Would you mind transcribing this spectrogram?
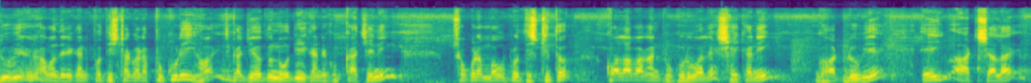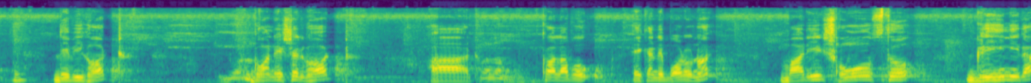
ডুবে আমাদের এখানে প্রতিষ্ঠা করা পুকুরেই হয়, যেহেতু নদী এখানে খুব কাছে নেই। শকুরামবাবু প্রতিষ্ঠিত কলাবাগান পুকুর বলে সেইখানেই ঘট ডুবিয়ে এই আটচালায় দেবী ঘট, গণেশের ঘট আর কলাবউ এখানে বড় নয়। বাড়ির সমস্ত গৃহিণীরা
